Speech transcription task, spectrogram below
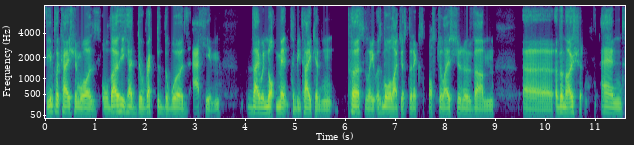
the implication was, although he had directed the words at him, they were not meant to be taken personally. It was more like just an expostulation of um, uh, of emotion, and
